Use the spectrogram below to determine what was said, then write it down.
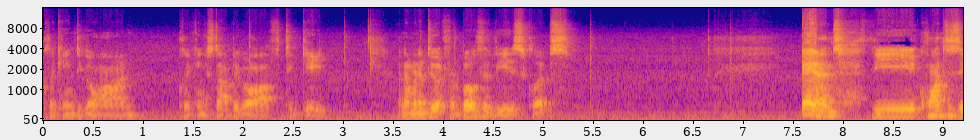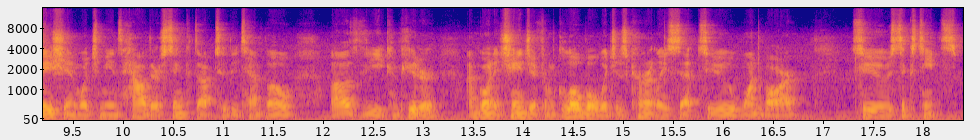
clicking to go on, clicking stop to go off, to gate. And I'm going to do it for both of these clips. And the quantization, which means how they're synced up to the tempo of the computer, I'm going to change it from global, which is currently set to 1 bar, to sixteenths.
